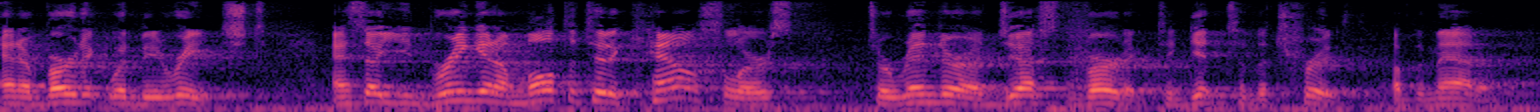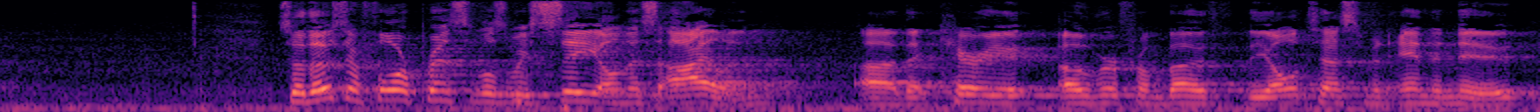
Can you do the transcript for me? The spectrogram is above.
and a verdict would be reached. And so you'd bring in a multitude of counselors to render a just verdict, to get to the truth of the matter. So, those are four principles we see on this island uh, that carry over from both the Old Testament and the New.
